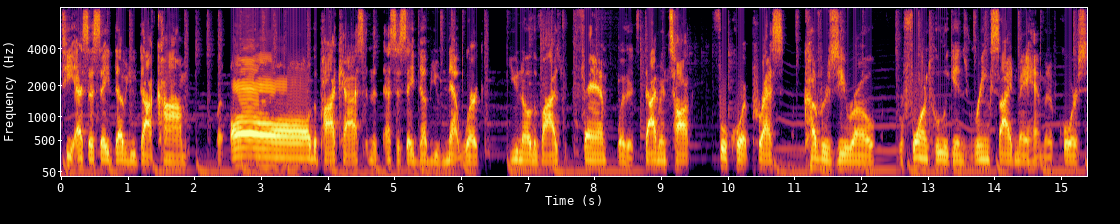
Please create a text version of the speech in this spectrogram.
tssaw.com. But all the podcasts in the SSAW network, you know the vibes with the fam, whether it's Diamond Talk, Full Court Press, Cover Zero, Reformed Hooligans, Ringside Mayhem, and of course,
